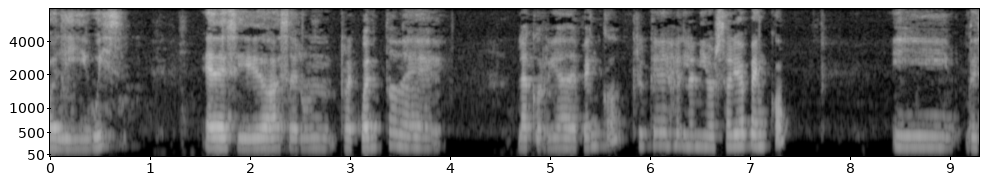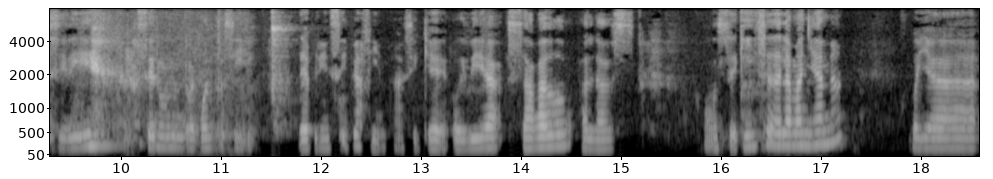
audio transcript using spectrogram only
Oli Wiz. He decidido hacer un recuento de la corrida de Penco, creo que es el aniversario de Penco, y decidí hacer un recuento así de principio a fin. Así que hoy día, sábado, a las 11.15 de la mañana, voy a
